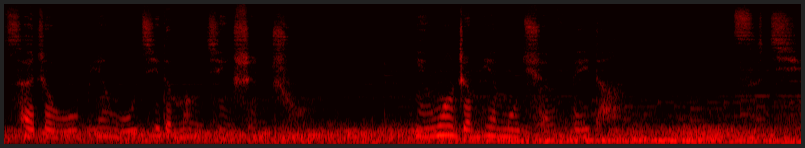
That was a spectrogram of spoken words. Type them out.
在这无边无际的梦境深处，凝望着面目全非的自己。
